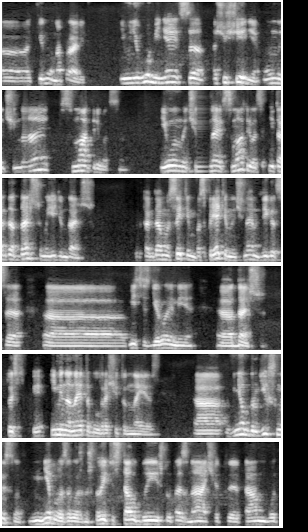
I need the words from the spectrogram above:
э, кино направить. И у него меняется ощущение, он начинает всматриваться. И он начинает всматриваться, и тогда дальше мы едем дальше. Тогда мы с этим восприятием начинаем двигаться вместе с героями дальше. То есть э, именно на это был рассчитан наезд. А в нем других смыслов не было заложено, что эти столбы что-то значат, э, там вот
